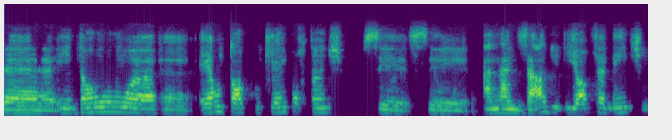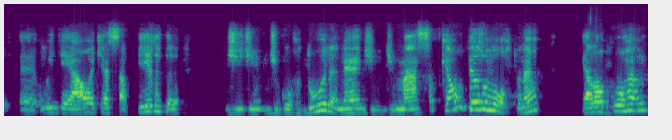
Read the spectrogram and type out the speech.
É, então, é, é, um tópico que é importante ser, ser analisado e, obviamente, é, o ideal é que essa perda de, de, de gordura, né, de, de, massa, porque é um peso morto, né? Ela ocorra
